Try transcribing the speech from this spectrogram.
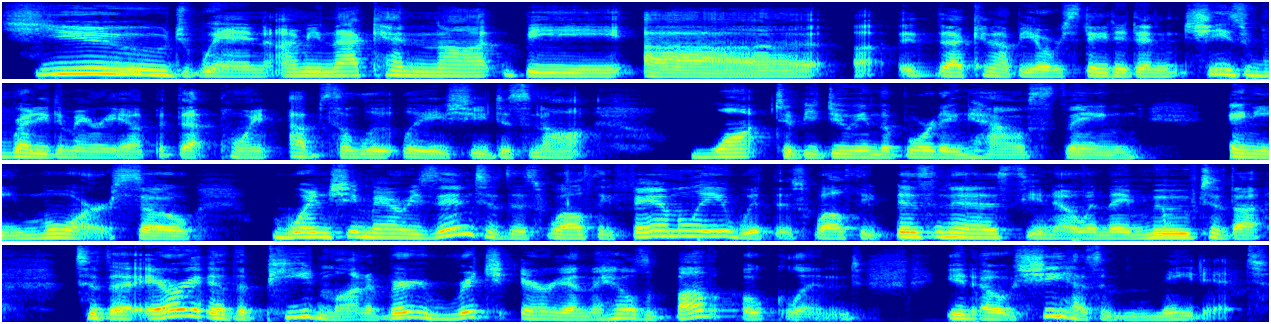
Huge win. I mean, that cannot be uh, uh, that cannot be overstated. And she's ready to marry up at that point. Absolutely, she does not want to be doing the boarding house thing anymore. So when she marries into this wealthy family with this wealthy business, you know, and they move to the to the area of the Piedmont, a very rich area in the hills above Oakland, you know, she has made it.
